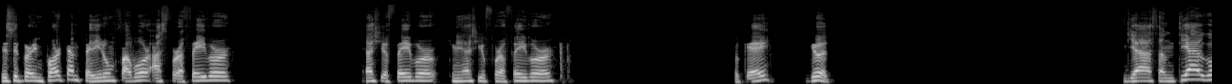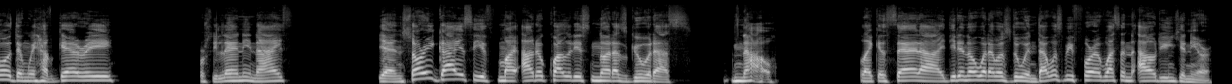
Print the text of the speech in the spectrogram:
This is very important. Pedir un favor. Ask for a favor. Ask you a favor. Can I ask you for a favor? Okay, good. Yeah, Santiago. Then we have Gary. Porcileni, nice. Yeah, and sorry guys if my audio quality is not as good as now. Like I said, I didn't know what I was doing. That was before I was an audio engineer.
